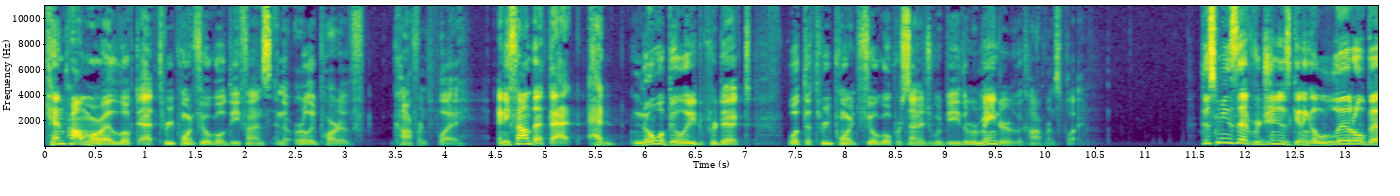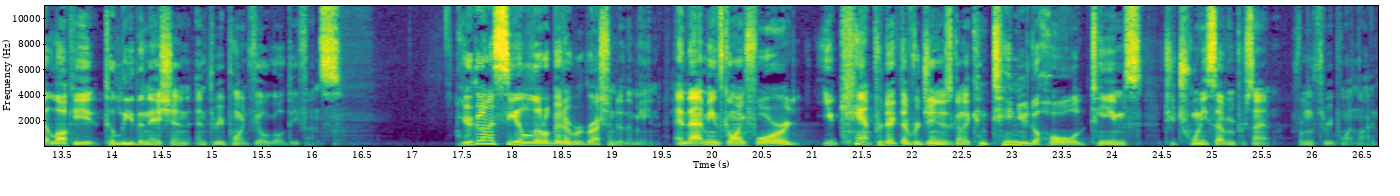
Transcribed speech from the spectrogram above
Ken Pomeroy looked at three point field goal defense in the early part of conference play, and he found that that had no ability to predict what the three point field goal percentage would be the remainder of the conference play. This means that Virginia is getting a little bit lucky to lead the nation in three point field goal defense. You're going to see a little bit of regression to the mean. And that means going forward, you can't predict that Virginia is going to continue to hold teams to 27% from the three point line.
